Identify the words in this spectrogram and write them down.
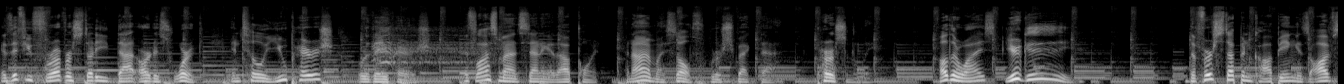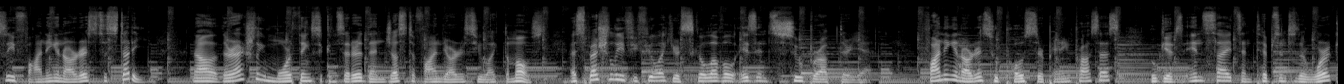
is if you forever study that artist's work until you perish or they perish. It's last man standing at that point, and I myself respect that, personally. Otherwise, you're good. The first step in copying is obviously finding an artist to study. Now, there are actually more things to consider than just to find the artist you like the most, especially if you feel like your skill level isn't super up there yet. Finding an artist who posts their painting process, who gives insights and tips into their work,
